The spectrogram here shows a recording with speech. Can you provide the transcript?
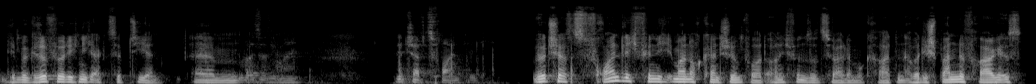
Den Begriff würde ich nicht akzeptieren. Ähm, du weißt, was ich meine. Wirtschaftsfreundlich. Wirtschaftsfreundlich finde ich immer noch kein Schimpfwort, auch nicht für einen Sozialdemokraten. Aber die spannende Frage ist,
